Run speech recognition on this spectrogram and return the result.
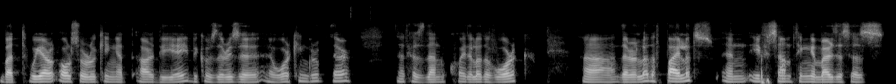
But we are also looking at RDA because there is a, a working group there that has done quite a lot of work. Uh, there are a lot of pilots, and if something emerges as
